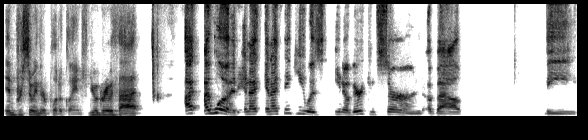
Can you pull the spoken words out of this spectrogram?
in pursuing their political aims. Do you agree with that? I, I would and i and i think he was you know very concerned about the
